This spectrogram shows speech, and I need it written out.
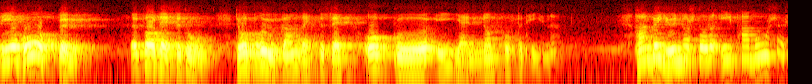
det håpet for disse to. Da bruker han rett og slett å gå igjennom profetiene. Han begynner, står det, ifra Moses.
